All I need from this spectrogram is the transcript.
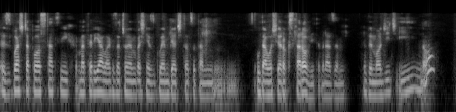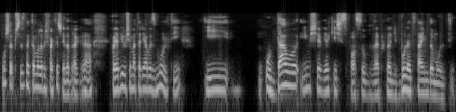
Zwłaszcza po ostatnich materiałach zacząłem właśnie zgłębiać to, co tam udało się Rockstarowi tym razem wymodzić i no, muszę przyznać, to może być faktycznie dobra gra. Pojawiły się materiały z multi i udało im się w jakiś sposób wepchnąć bullet time do multi.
